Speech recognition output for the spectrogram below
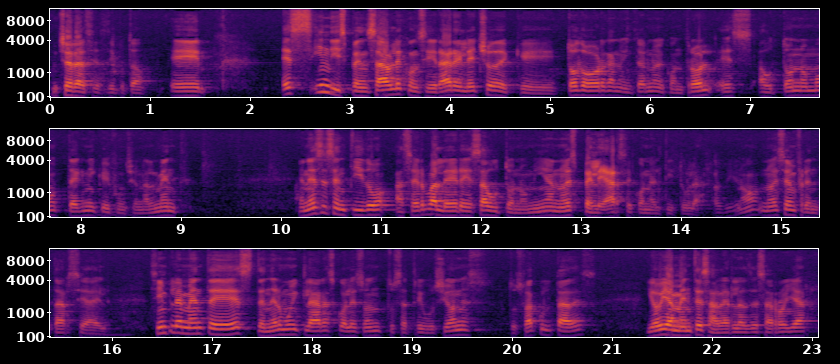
Muchas gracias, diputado. Eh, es indispensable considerar el hecho de que todo órgano interno de control es autónomo técnica y funcionalmente. En ese sentido, hacer valer esa autonomía no es pelearse con el titular, ¿no? no es enfrentarse a él. Simplemente es tener muy claras cuáles son tus atribuciones, tus facultades y obviamente saberlas desarrollar.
